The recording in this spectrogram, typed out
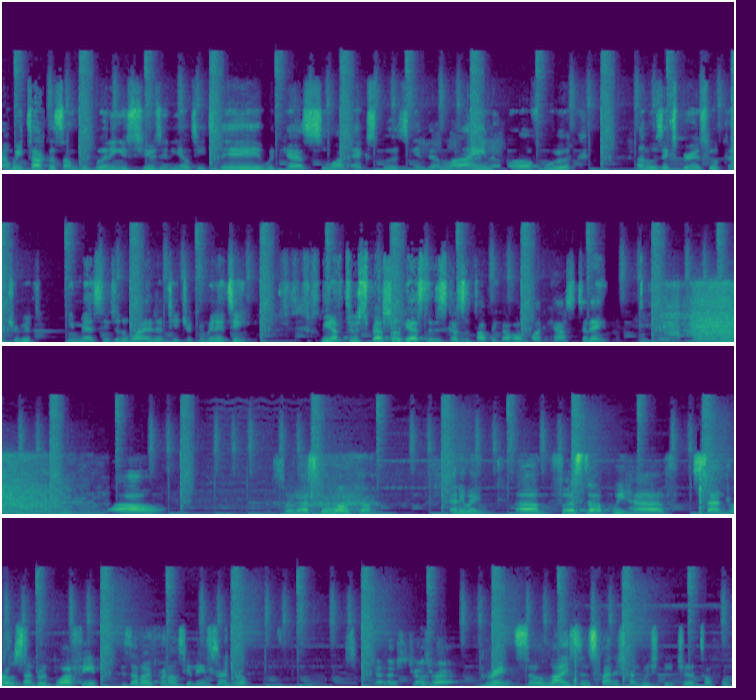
And we tackle some of the burning issues in ELT today with guests who are experts in their line of work and whose experience will contribute immensely to the wider teacher community. We have two special guests to discuss the topic of our podcast today. Wow. So that's the welcome. Anyway, um, first up, we have Sandro, Sandro Duafi. Is that how I pronounce your name, Sandro? Yeah, that's just right. Great. So, licensed Spanish language teacher, TOEFL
